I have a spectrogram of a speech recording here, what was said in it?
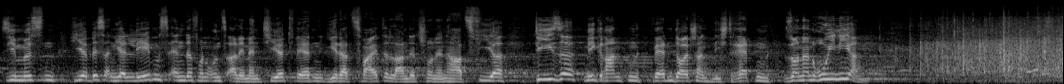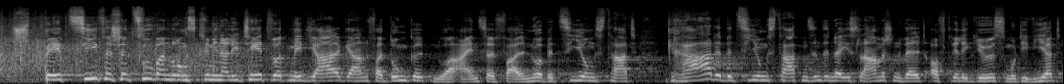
Sie müssen hier bis an ihr Lebensende von uns alimentiert werden. Jeder Zweite landet schon in Hartz IV. Diese Migranten werden Deutschland nicht retten, sondern ruinieren. Spezifische Zuwanderungskriminalität wird medial gern verdunkelt, nur Einzelfall, nur Beziehungstat. Gerade Beziehungstaten sind in der islamischen Welt oft religiös motiviert.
